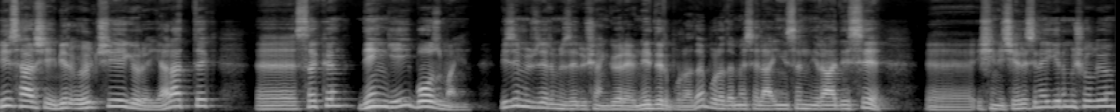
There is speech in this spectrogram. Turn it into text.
Biz her şeyi bir ölçüye göre yarattık. Ee, sakın dengeyi bozmayın. Bizim üzerimize düşen görev nedir burada? Burada mesela insanın iradesi e, işin içerisine girmiş oluyor.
